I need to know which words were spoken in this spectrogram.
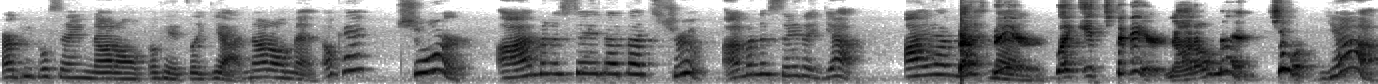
are people saying not all? Okay, it's like yeah, not all men. Okay, sure. I'm gonna say that that's true. I'm gonna say that yeah, I have That's met men. Like it's fair. Not all men. Sure. Yeah,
